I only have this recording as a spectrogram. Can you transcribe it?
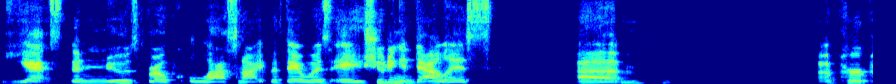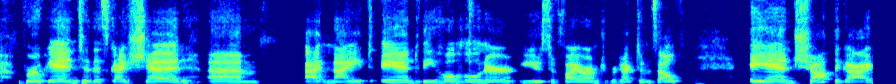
Yes, the news broke last night, but there was a shooting in Dallas. Um, a perp broke into this guy's shed um, at night, and the homeowner used a firearm to protect himself and shot the guy.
